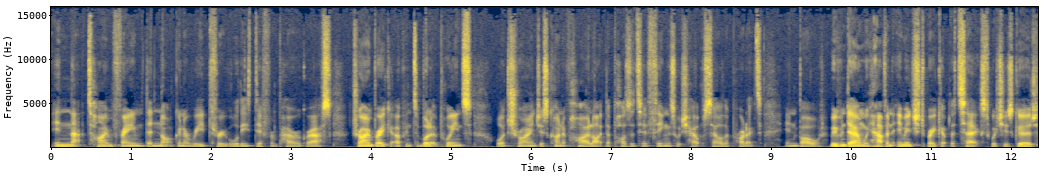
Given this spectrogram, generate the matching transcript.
In that time frame, they're not going to read through all these different paragraphs. Try and break it up into bullet points or try and just kind of highlight the positive things which help sell the product in bold. Moving down, we have an image to break up the text, which is good.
